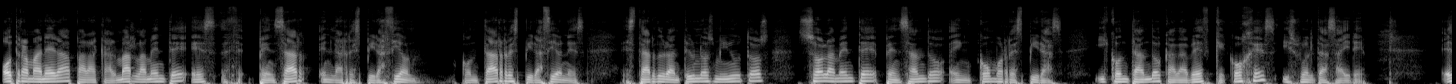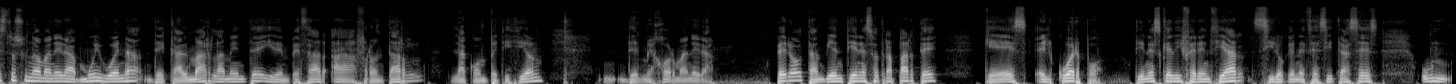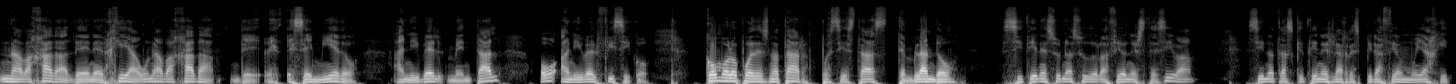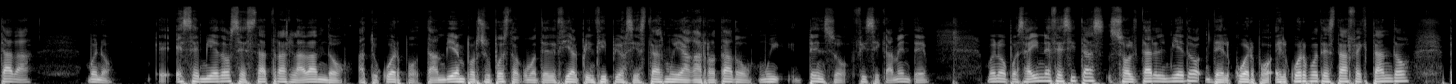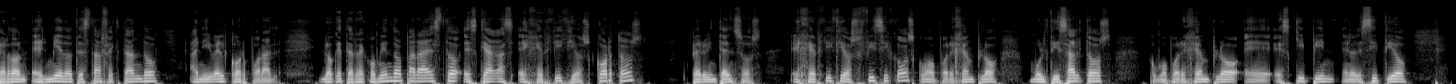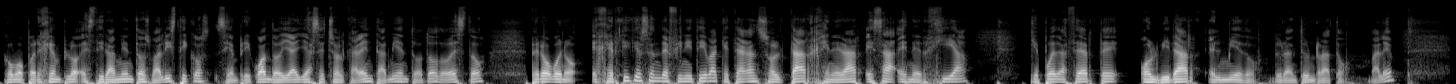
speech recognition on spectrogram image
Otra manera para calmar la mente es pensar en la respiración, contar respiraciones, estar durante unos minutos solamente pensando en cómo respiras y contando cada vez que coges y sueltas aire. Esto es una manera muy buena de calmar la mente y de empezar a afrontar la competición de mejor manera. Pero también tienes otra parte que es el cuerpo. Tienes que diferenciar si lo que necesitas es una bajada de energía, una bajada de e-, ese miedo a nivel mental o a nivel físico. ¿Cómo lo puedes notar? Pues si estás temblando, si tienes una sudoración excesiva, si notas que tienes la respiración muy agitada, bueno, e-, ese miedo se está trasladando a tu cuerpo. También, por supuesto, como te decía al principio, si estás muy agarrotado, muy tenso físicamente, bueno, pues ahí necesitas soltar el miedo del cuerpo. El cuerpo te está afectando, perdón, el miedo te está afectando a nivel corporal. Lo que te recomiendo para esto es que hagas ejercicios cortos, pero intensos. Ejercicios físicos, como por ejemplo multisaltos, como por ejemplo eh, skipping en el sitio, como por ejemplo estiramientos balísticos, siempre y cuando ya hayas hecho el calentamiento, todo esto. Pero bueno, ejercicios en definitiva que te hagan soltar, generar esa energía que puede hacerte olvidar el miedo durante un rato, ¿vale?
